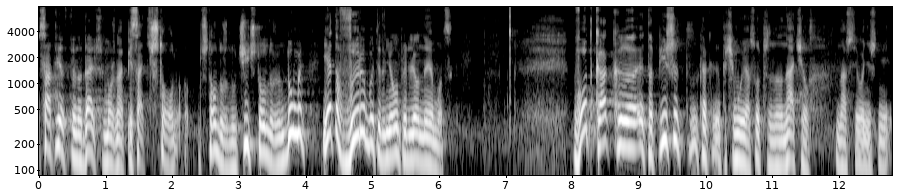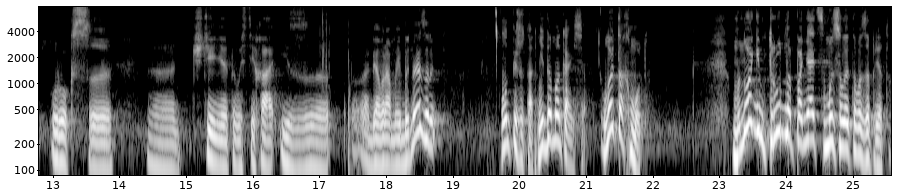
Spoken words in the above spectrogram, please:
Соответственно, дальше можно описать, что он, что он должен учить, что он должен думать, и это выработает в нем определенные эмоции. Вот как э, это пишет, как, почему я, собственно, начал наш сегодняшний урок с э, чтения этого стиха из э, Раби Авраама Ибн он пишет так, не домогайся. Лой тахмут. Многим трудно понять смысл этого запрета.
